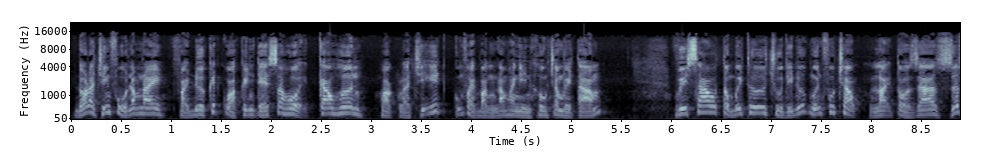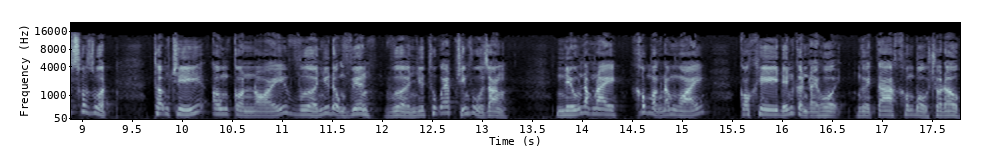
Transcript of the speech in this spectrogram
Đó là chính phủ năm nay phải đưa kết quả kinh tế xã hội cao hơn hoặc là chỉ ít cũng phải bằng năm 2018. Vì sao Tổng Bí thư Chủ tịch nước Nguyễn Phú Trọng lại tỏ ra rất sốt ruột? Thậm chí ông còn nói vừa như động viên vừa như thúc ép chính phủ rằng nếu năm nay không bằng năm ngoái, có khi đến gần đại hội người ta không bầu cho đâu.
